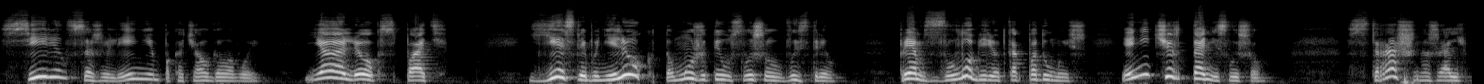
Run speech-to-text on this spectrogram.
Сирил с сожалением покачал головой. «Я лег спать. Если бы не лег, то, может, и услышал выстрел. Прям зло берет, как подумаешь. Я ни черта не слышал. Страшно жаль».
